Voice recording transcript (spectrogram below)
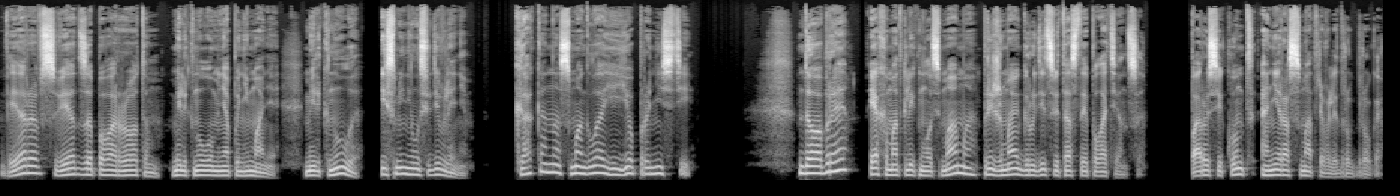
«Вера в свет за поворотом», — мелькнуло у меня понимание, мелькнуло и сменилось удивлением. Как она смогла ее пронести? «Доброе», — эхом откликнулась мама, прижимая к груди цветастое полотенце. Пару секунд они рассматривали друг друга.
